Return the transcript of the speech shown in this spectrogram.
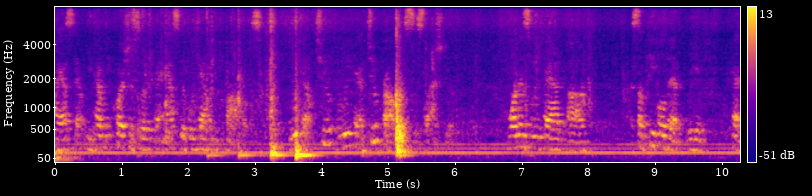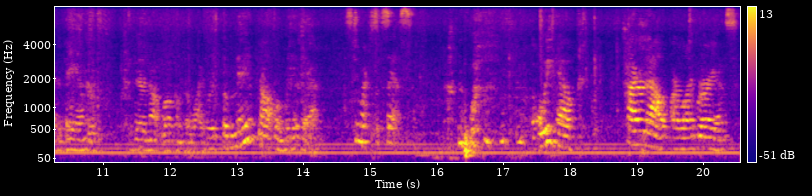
I asked them, you have any questions, so they can ask if we have any problems. We have two, we had two problems this last year. One is we had, uh, some people that we've had to ban or they're not welcome to the library. The main problem we have had is too much success. We have tired out our librarians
